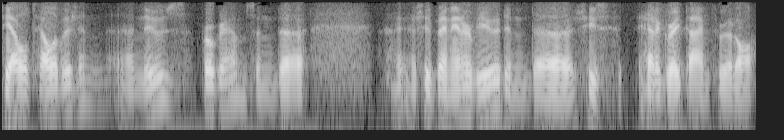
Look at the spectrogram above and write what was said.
Seattle television uh, news programs, and uh, she's been interviewed, and uh, she's had a great time through it all.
